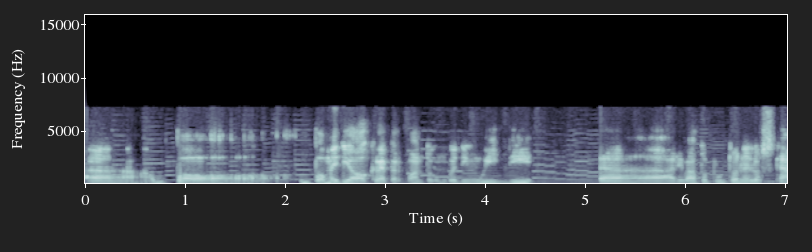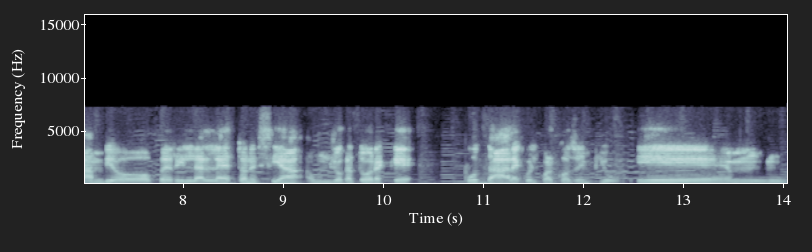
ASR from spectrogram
uh, un, po', un, po', mediocre, per quanto comunque Dinwiddie uh, arrivato appunto nello scambio per il Letton sia un giocatore che può dare quel qualcosa in più. E, um,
